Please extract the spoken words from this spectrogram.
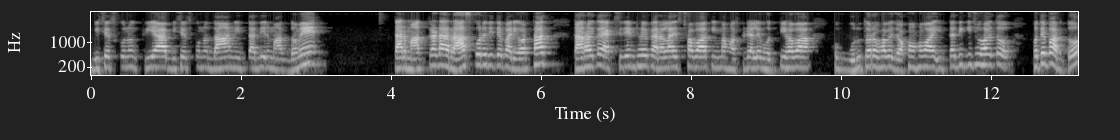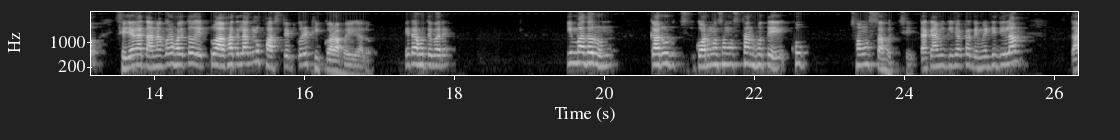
বিশেষ কোনো ক্রিয়া, বিশেষ কোনো দান ইত্যাদির মাধ্যমে তার মাত্রাটা হ্রাস করে দিতে পারি। অর্থাৎ তার হয়তো অ্যাক্সিডেন্ট হয়ে প্যারালাইজড হওয়া কিংবা হসপিটালে ভর্তি হওয়া, খুব গুরুতরভাবে জখম হওয়া ইত্যাদি কিছু হয়তো হতে পারতো। সে জায়গায় তা না করে হয়তো একটু আঘাত লাগল ফার্স্ট এড করে ঠিক করা হয়ে গেল। এটা হতে পারে। কিংবা ধরুন, কারুর কর্মসংস্থান হতে খুব সমস্যা হচ্ছে। তাকে আমি কিছু একটা রেমেডি দিলাম। তা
